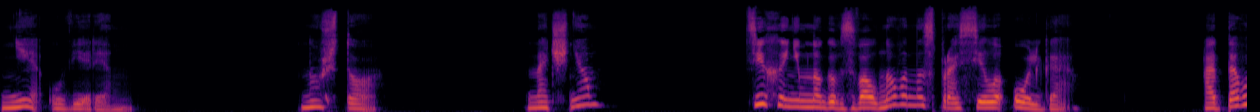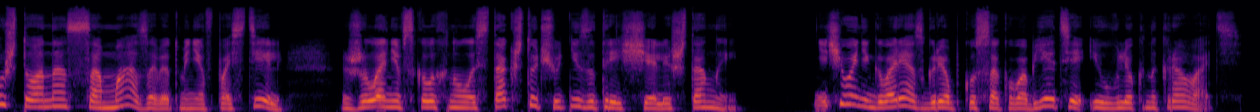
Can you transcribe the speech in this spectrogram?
не уверен. «Ну что, начнем?» Тихо и немного взволнованно спросила Ольга. От того, что она сама зовет меня в постель, желание всколыхнулось так, что чуть не затрещали штаны. Ничего не говоря, сгреб кусаку в объятия и увлек на кровать.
